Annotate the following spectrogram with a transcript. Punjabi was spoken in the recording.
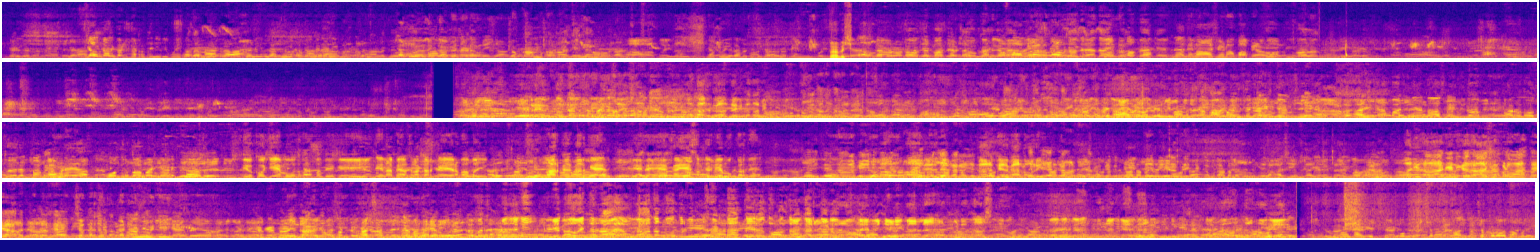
ਘਟ ਘਟ ਨਹੀਂ ਕੋਈ ਗੱਲ। ਮੈਂ ਉਹ ਆਖਣ ਨਹੀਂ ਮੇਰਾ ਨਹੀਂ ਪਤਾ ਮੇਰਾ ਨਹੀਂ ਪਤਾ। ਜੋ ਕੰਮ ਕਰਨਾ ਨਹੀਂ ਹਾਂ ਕੋਈ ਗੱਲ ਨਹੀਂ। ਜਾਂ ਤੁਸੀਂ ਗੱਲ ਸਿੱਧੀ ਗੱਲ ਉਹਨੇ ਭੇਜਣੀ ਕੋਈ। ਬਾਬਾ ਇਹਦੇ ਨਾਂ ਛੇੜੋ ਬਾਬਿਆਂ ਵਾਲ ਅਸੀਂ ਕਿਹੜਾ ਭੱਜਦੇ ਆ 10 ਮਿੰਟ ਤੋਂ ਪਰ ਹੁਣ ਉੱਥੇ ਕਮੜੇ ਆ ਉਧਰ ਬਾਬਾ ਜੀਆਂ ਨੇ ਪਿਲਾ ਦੇ ਦੇਖੋ ਜੇ ਮੋਤਬਰ ਬੰਦੇ ਗਏ ਸੀ ਤੇ ਇਹਨਾਂ ਫੈਸਲਾ ਕਰਕੇ ਆਏ ਨਾ ਬਾਬਾ ਜੀ ਗੁਰੂ ਘਰ ਕਰ ਕਰਕੇ ਆਏ ਇਹ ਇਹ ਇਹ ਸਮਝਣ ਵੀ ਮੁੱਕਰਦੇ ਆ ਤੇ ਨਾ ਗਏ ਗੱਲ ਫਿਰ ਗੱਲ ਹੋ ਰਹੀ ਭਾਜੀ, ਰਾਜ ਇਹ ਨਹੀਂ ਰਾਹ ਛੱਪਣ ਵਾਸਤੇ ਆ। ਛੱਪੜ ਚੋਂ ਕੱਢਣੀ ਨਹੀਂ ਮਿੱਟੀ। ਹਾਂ ਸਮਝ ਨਹੀਂ ਮਤਲਬ ਕਿ ਵੇਖੋ, ਇੱਧਰ ਰਾਹ ਆ। ਰਾਹ ਤਾਂ ਉਧਰ ਵੀ 13 ਤੋਂ 15 ਕਰਦਾ ਕਰ ਭਾਵੇਂ ਵੀ ਜਿਹੜੀ ਗੱਲ ਬੜੀ ਦੱਸ ਦਿਓ। ਛੱਪੜੋ ਸਾਹਮਣੇ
